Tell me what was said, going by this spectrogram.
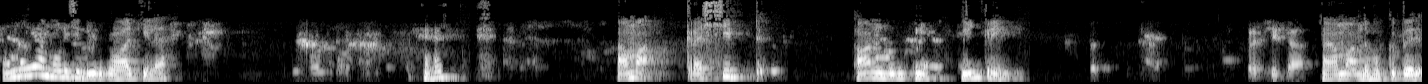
உண்மையா மோனிஷ் இப்படி இருக்கும் வாழ்க்கையில? ஆமா crush it on LinkedIn LinkedIn ஆமா அந்த புக்கு பேரு.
